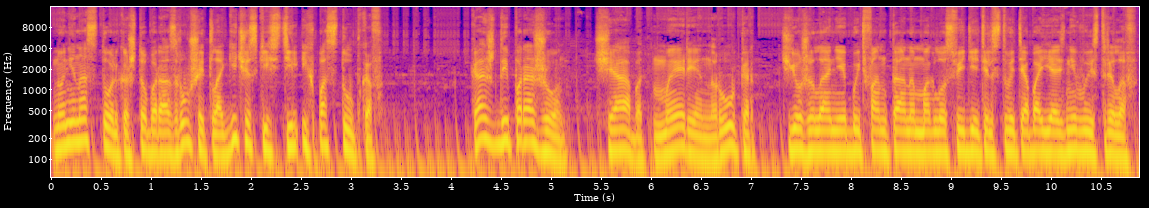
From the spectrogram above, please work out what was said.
но не настолько, чтобы разрушить логический стиль их поступков. Каждый поражен, Чабот, Мэриан, Руперт, чье желание быть фонтаном могло свидетельствовать о боязни выстрелов.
